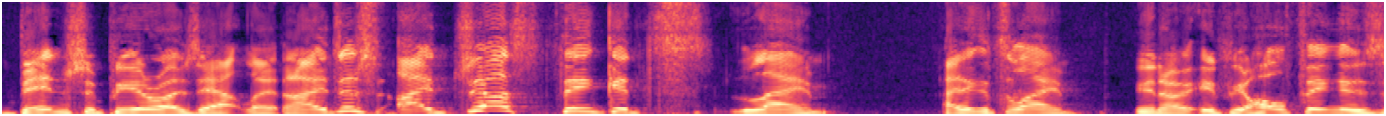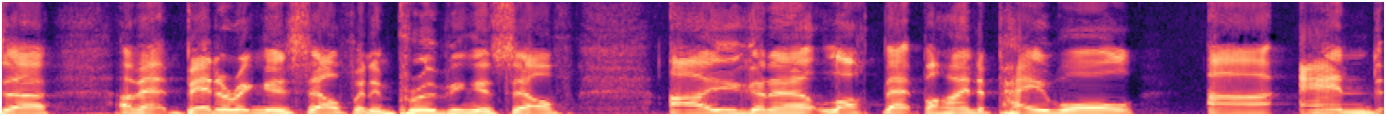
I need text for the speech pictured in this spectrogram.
Ben Shapiro's outlet. And I just I just think it's lame. I think it's lame. You know, if your whole thing is uh, about bettering yourself and improving yourself, are you going to lock that behind a paywall uh, and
